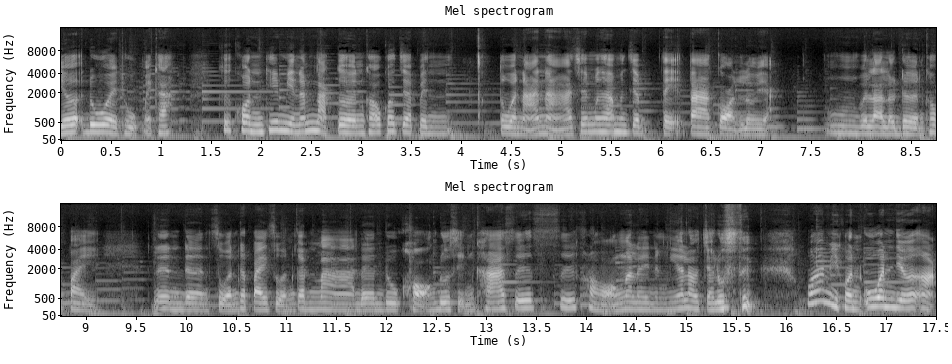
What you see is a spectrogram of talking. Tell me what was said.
เยอะด้วยถูกไหมคะ คือคนที่มีน้ำหนักเกินเขาก็จะเป็นตัวหนาๆใช่ไหมคะ มันจะเตะตาก่อนเลยอะ่ะเวลาเราเดินเข้าไป เดินเดินสวนกันไปสวนกันมา เดินดูของดูสินค้าซื้อซื้อของอะไรอย่างเงี้ยเราจะรู้สึกว่ามีคนอ้วนเยอะอะ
